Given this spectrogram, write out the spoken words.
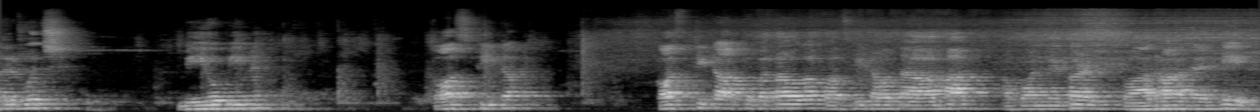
त्रिभुज बीओपी में कॉस थीटा कॉस थीटा आपको पता होगा कॉस थीटा होता है आधार अपॉन में कर्ण तो आधार है एक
